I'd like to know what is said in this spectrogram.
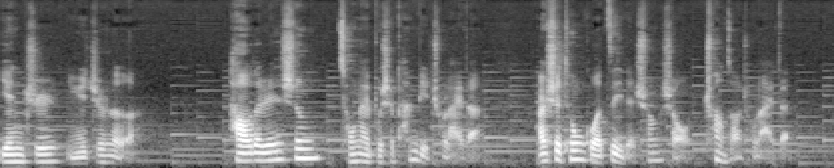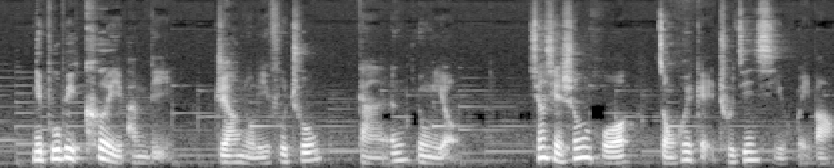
焉知鱼之乐”。好的人生从来不是攀比出来的，而是通过自己的双手创造出来的。你不必刻意攀比，只要努力付出，感恩拥有，相信生活。总会给出惊喜与回报。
